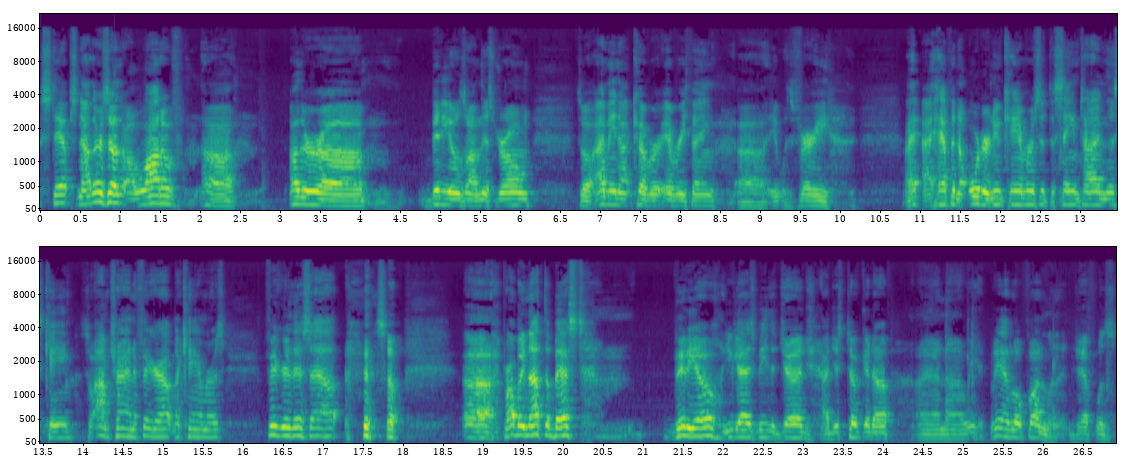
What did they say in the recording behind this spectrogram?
steps. Now, there's other, a lot of uh, other uh, videos on this drone. So I may not cover everything. Uh, it was very... I, I happened to order new cameras at the same time this came. So I'm trying to figure out my cameras, figure this out. so uh, probably not the best video. You guys be the judge. I just took it up and uh, we, we had a little fun with it. Jeff was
